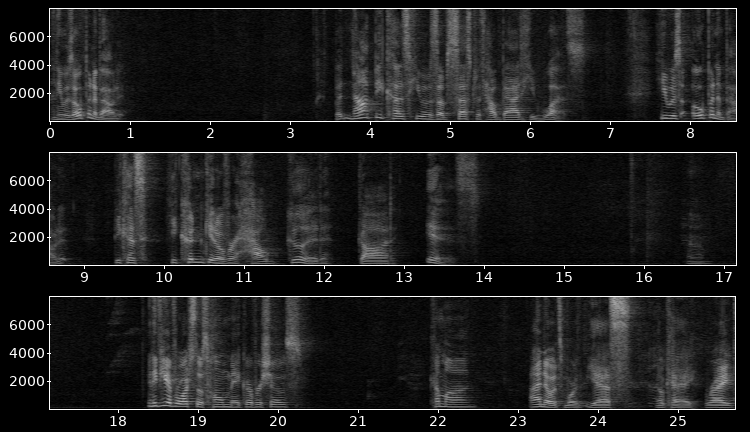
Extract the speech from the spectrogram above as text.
And he was open about it but not because he was obsessed with how bad he was. He was open about it because he couldn't get over how good God is. Um, and have you ever watched those home makeover shows? Come on. I know it's more, yes, okay, right.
